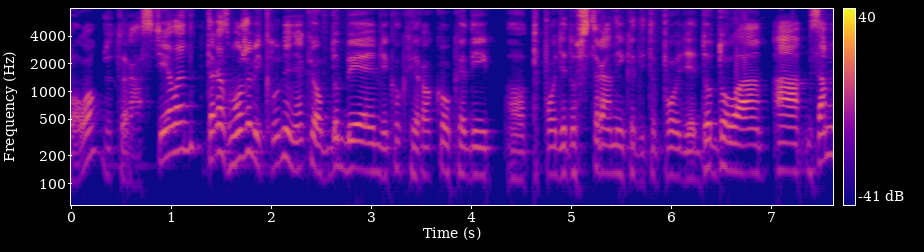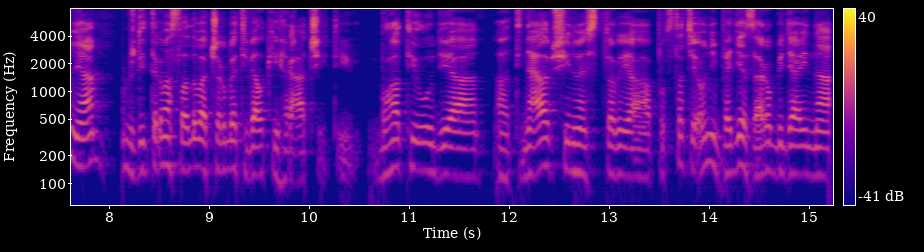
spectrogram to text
bolo, že to rastie len. Teraz môže byť kľudne nejaké obdobie, niekoľkých rokov, kedy to pôjde do strany, kedy to pôjde do dola a za mňa vždy treba sledovať, čo robia tí veľkí hráči, tí bohatí ľudia, tí najlepší investori a v podstate oni vedia zarobiť aj na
